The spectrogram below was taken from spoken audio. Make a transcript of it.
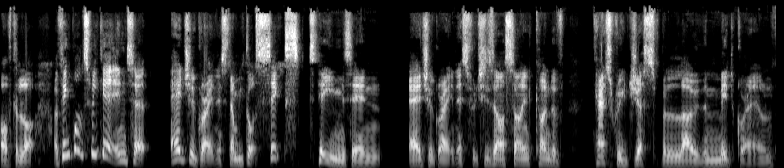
of the lot. I think once we get into edge of greatness, now we've got six teams in edge of greatness, which is our sign kind of category just below the mid ground.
